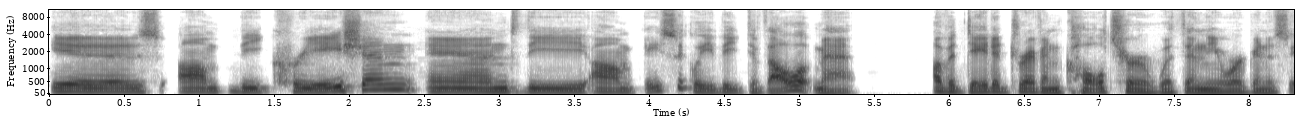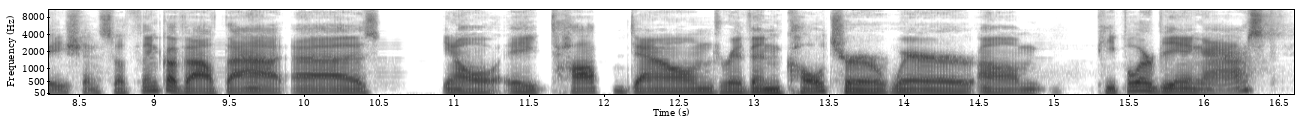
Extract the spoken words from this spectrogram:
is um, the creation and the um, basically the development of a data driven culture within the organization. So think about that as you know a top down driven culture where um, people are being asked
